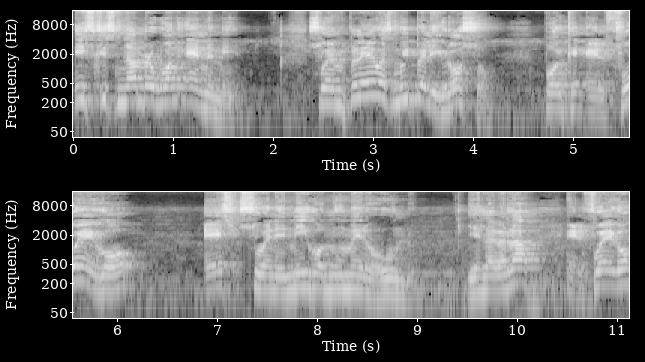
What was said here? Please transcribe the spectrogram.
is his number one enemy. Su empleo es muy peligroso porque el fuego es su enemigo número uno. Y es la verdad, el fuego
